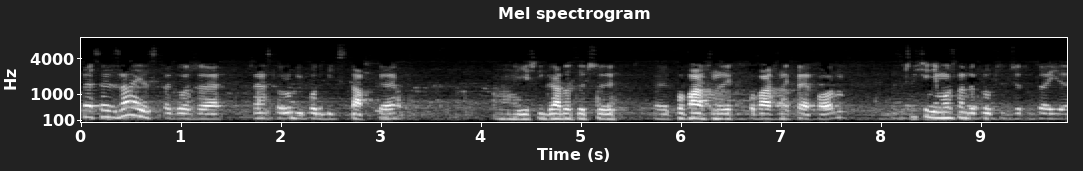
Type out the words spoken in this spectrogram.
PSL znany jest z tego, że często lubi podbić stawkę, jeśli gra dotyczy e, poważnych, poważnych reform. Oczywiście nie można wykluczyć, że tutaj e,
